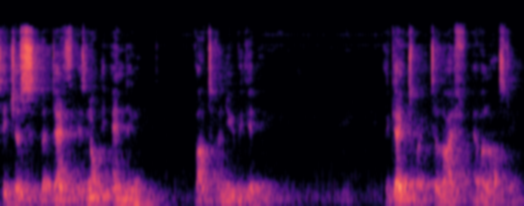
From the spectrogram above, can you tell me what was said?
Teach us that death is not the ending, but a new beginning, the gateway to life everlasting.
